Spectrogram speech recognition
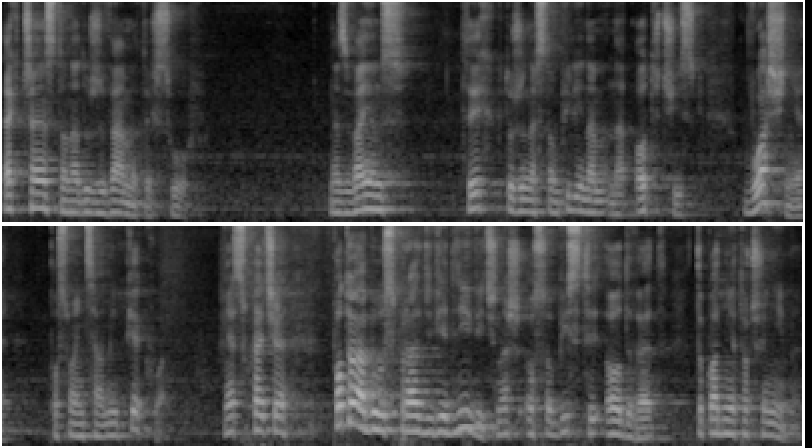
jak często nadużywamy tych słów, nazywając tych, którzy nastąpili nam na odcisk, właśnie posłańcami piekła. Nie? Słuchajcie, po to, aby usprawiedliwić nasz osobisty odwet, dokładnie to czynimy.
